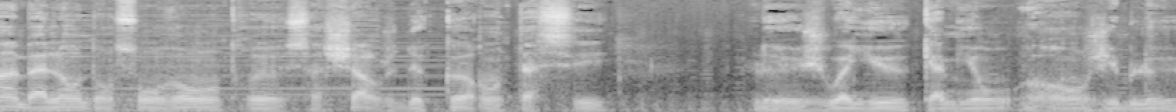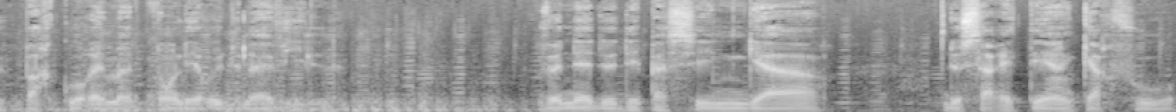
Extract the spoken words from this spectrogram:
En brimballant dans son ventre sa charge de corps entassé, le joyeux camion orange et bleu parcourait maintenant les rues de la ville. Venait de dépasser une gare, de s'arrêter un carrefour.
